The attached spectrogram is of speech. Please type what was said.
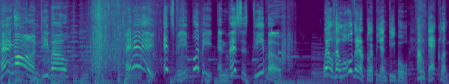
Hang on, Debo! Hey, it's me, Blippi, and this is Debo. Well, hello there, Blippi and Debo. I'm Declan.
